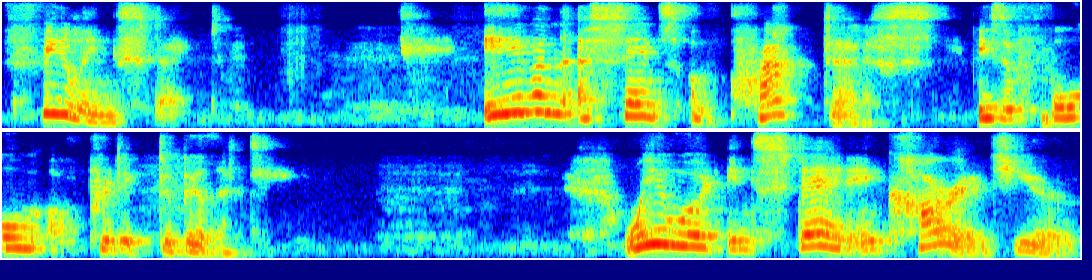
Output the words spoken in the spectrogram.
feeling state. Even a sense of practice is a form of predictability. We would instead encourage you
